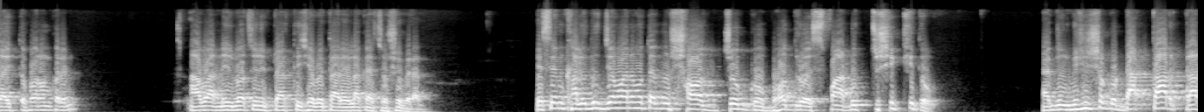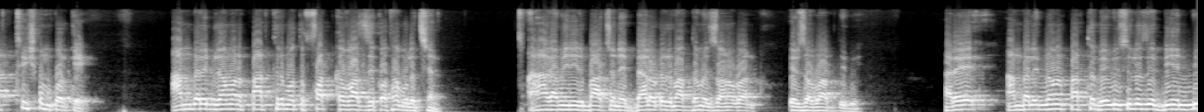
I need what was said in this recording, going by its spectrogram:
দায়িত্ব পালন করেন। আবার নির্বাচনী প্রার্থী হিসেবে তার এলাকায় চষে বেড়ান। এস এম খালিদুজ্জামানের মতো একজন সৎ যোগ্য ভদ্র স্মার্ট উচ্চ শিক্ষিত একজন বিশেষজ্ঞ, ডাক্তার প্রার্থী সম্পর্কে আন্দারিব রহমান প্রার্থীর মতো ফটকাবাজ যে কথা বলেছেন। আগামী নির্বাচনে ব্যালটের মাধ্যমে জনগণ এর জবাব দিবে। আরে আন্দালিব রহমান পার্থ ভেবেছিল যে বিএনপি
